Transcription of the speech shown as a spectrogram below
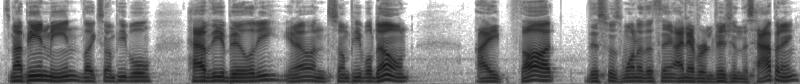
It's not being mean. Like some people have the ability, you know, and some people don't. I thought this was one of the things I never envisioned this happening.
